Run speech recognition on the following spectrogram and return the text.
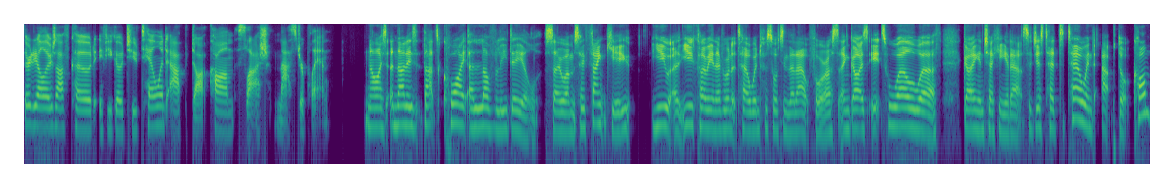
$30 off code if you go to tailwindapp.com slash master plan. Nice, and that is that's quite a lovely deal. So um, so thank you you, uh, you, Chloe, and everyone at Tailwind for sorting that out for us. And guys, it's well worth going and checking it out. So just head to tailwindapp.com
